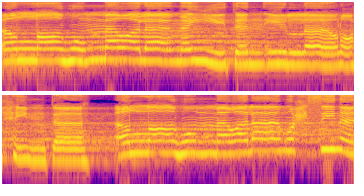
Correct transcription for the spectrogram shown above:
اللهم ولا ميتا إلا رحمته. اللهم ولا محسنا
